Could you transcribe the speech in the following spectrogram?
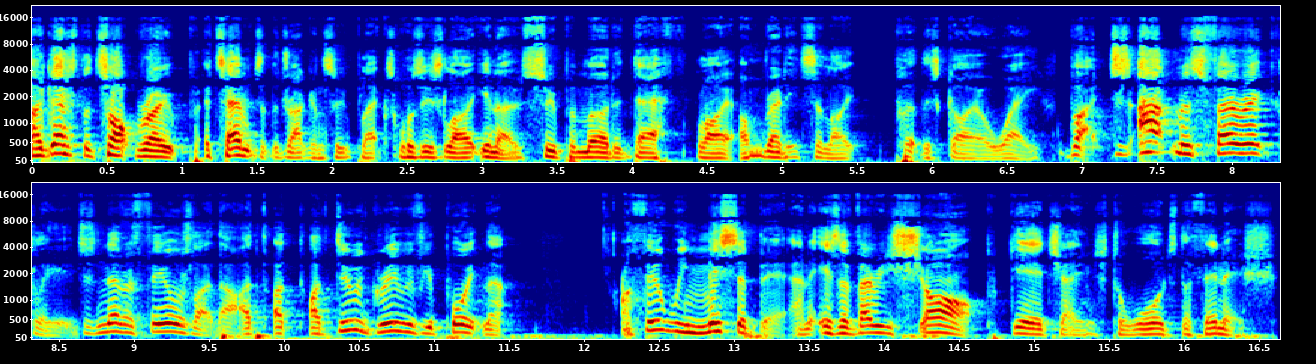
I guess the top rope attempt at the dragon suplex was his, like, you know, super murder death, like, I'm ready to, like, put this guy away. But just atmospherically, it just never feels like that. I, I, I do agree with your point that I feel we miss a bit, and it is a very sharp gear change towards the finish.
